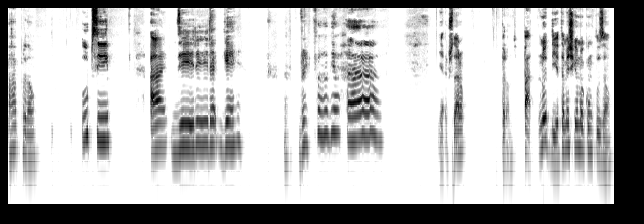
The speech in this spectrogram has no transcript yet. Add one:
Ah, perdão. Oopsie. I did it again. Break from your heart. Yeah, gostaram? Pronto. Pá, no outro dia também cheguei a uma conclusão.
